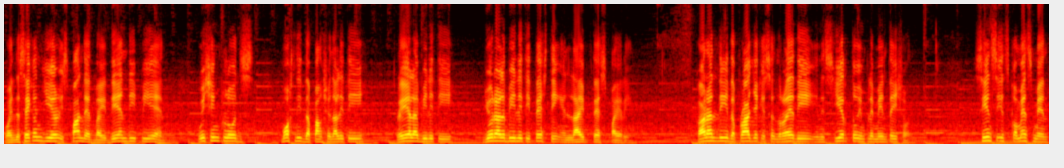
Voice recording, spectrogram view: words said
while the second year is funded by DNDPN, which includes mostly the functionality, reliability, durability testing, and live test firing. Currently, the project is already in its year 2 implementation. Since its commencement,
